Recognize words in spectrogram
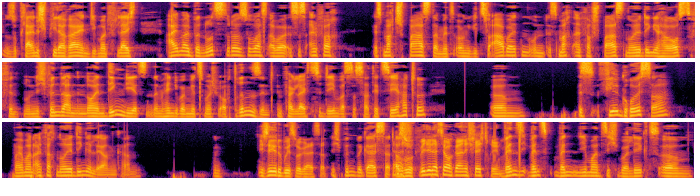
so kleine Spielereien, die man vielleicht einmal benutzt oder sowas, aber es ist einfach, es macht Spaß damit irgendwie zu arbeiten und es macht einfach Spaß, neue Dinge herauszufinden. Und ich finde an den neuen Dingen, die jetzt in dem Handy bei mir zum Beispiel auch drin sind, im Vergleich zu dem, was das HTC hatte, ähm, ist viel größer, weil man einfach neue Dinge lernen kann. Ich sehe, du bist begeistert. Ich bin begeistert. Ja, also ich will dir das ja auch gar nicht schlecht reden. wenn sie, wenn's, wenn jemand sich überlegt, ähm,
